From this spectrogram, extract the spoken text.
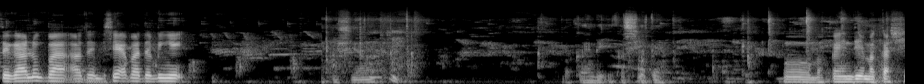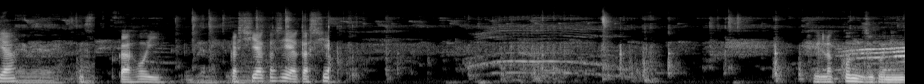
Sa Tagalog pa, o Bisaya pa tabingi. Kasya. Baka hindi kasya to. Oh, baka hindi magkasya. Eh, Kahoy. Bigyan natin. Kasya kasi, ah, kasya. Hilakon sa kuning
